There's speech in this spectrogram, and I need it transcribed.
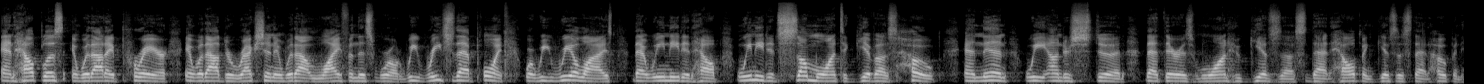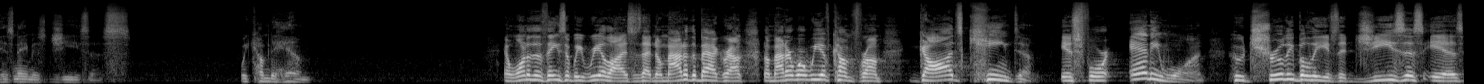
and helpless and without a prayer and without direction and without life in this world. We reached that point where we realized that we needed help. We needed someone to give us hope. And then we understood that there is one who gives us that help and gives us that hope, and his name is Jesus. We come to him. And one of the things that we realize is that no matter the background, no matter where we have come from, God's kingdom is for anyone who truly believes that Jesus is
